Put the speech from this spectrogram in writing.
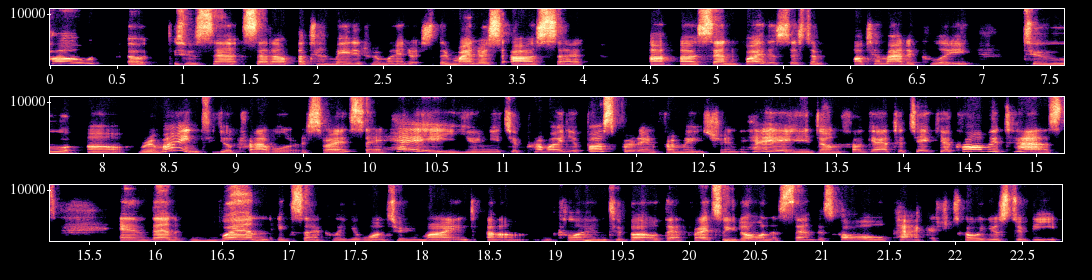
how uh, to set, set up automated reminders. The reminders are set uh, sent by the system automatically to uh, remind your travelers, right? Say, hey, you need to provide your passport information. Hey, don't forget to take your COVID test. And then when exactly you want to remind um, client about that, right? So you don't want to send this whole package, it's how it used to be,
